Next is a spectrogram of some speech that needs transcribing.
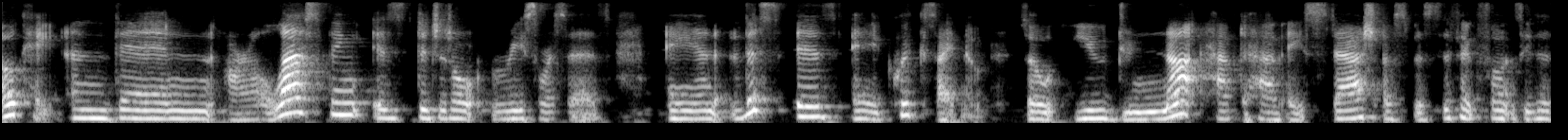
Okay, and then our last thing is digital resources. And this is a quick side note. So you do not have to have a stash of specific fluency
